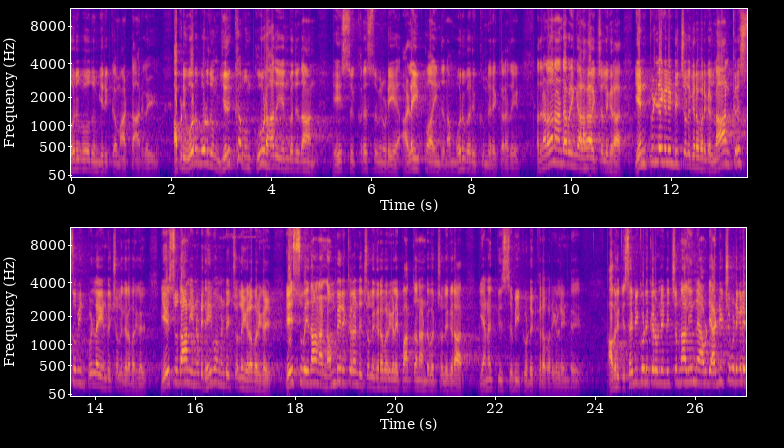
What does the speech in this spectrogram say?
ஒருபோதும் இருக்க மாட்டார்கள். அப்படி ஒருபொழுதும் இருக்கவும் கூடாது என்பதுதான் இயேசு கிறிஸ்துவினுடைய அழைப்பா இன்று நம் ஒருவருக்கும் இருக்கிறது. அதனால தான் ஆண்டவர் இங்கே அழகாக சொல்லுகிறார் என் பிள்ளைகள் என்று சொல்லுகிறவர்கள் நான் கிறிஸ்துவின் பிள்ளை என்று சொல்லுகிறவர்கள் இயேசுதான் என்னுடைய தெய்வம் என்று சொல்லுகிறவர்கள் இயேசுவை தான் நான் நம்பியிருக்கிறேன் என்று சொல்லுகிறவர்களை பார்த்தான் ஆண்டவர் சொல்லுகிறார் எனக்கு செவி கொடுக்கிறவர்கள் என்று. அவருக்கு செவி கொடுக்கிறவர்கள் என்று சொன்னால் என்ன? அவருடைய அடிச்சுவடுகளை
